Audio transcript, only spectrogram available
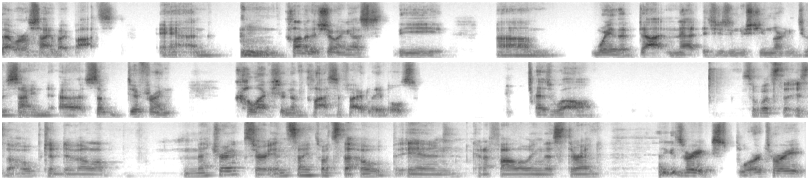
that were assigned by bots. And Clement is showing us the um, way that .NET is using machine learning to assign uh, some different collection of classified labels as well. So what's the, is the hope to develop metrics or insights? What's the hope in kind of following this thread? I think it's very exploratory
